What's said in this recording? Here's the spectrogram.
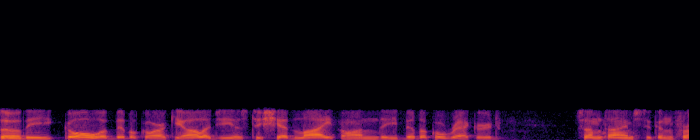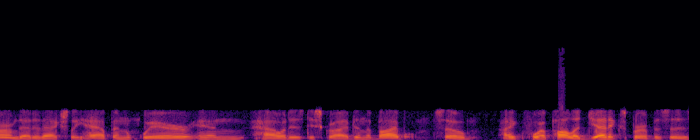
So the goal of biblical archaeology is to shed light on the biblical record, sometimes to confirm that it actually happened where and how it is described in the Bible. So for apologetics purposes,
